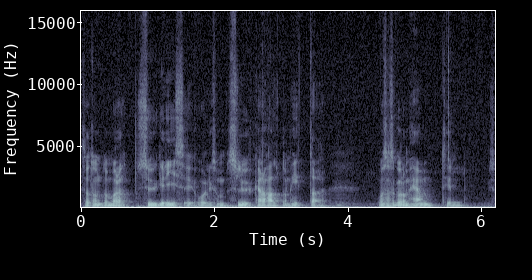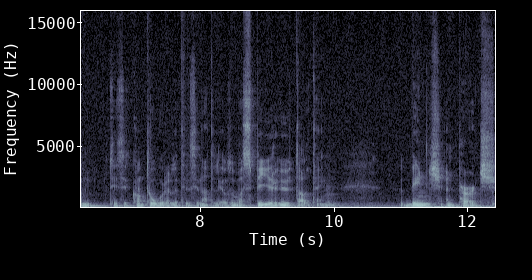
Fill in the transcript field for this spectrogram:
Så att de, de bara suger i sig och liksom slukar allt de hittar. Och sen så går de hem till, liksom, till sitt kontor eller till sin ateljé och så bara spyr ut allting. Binge and purge.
